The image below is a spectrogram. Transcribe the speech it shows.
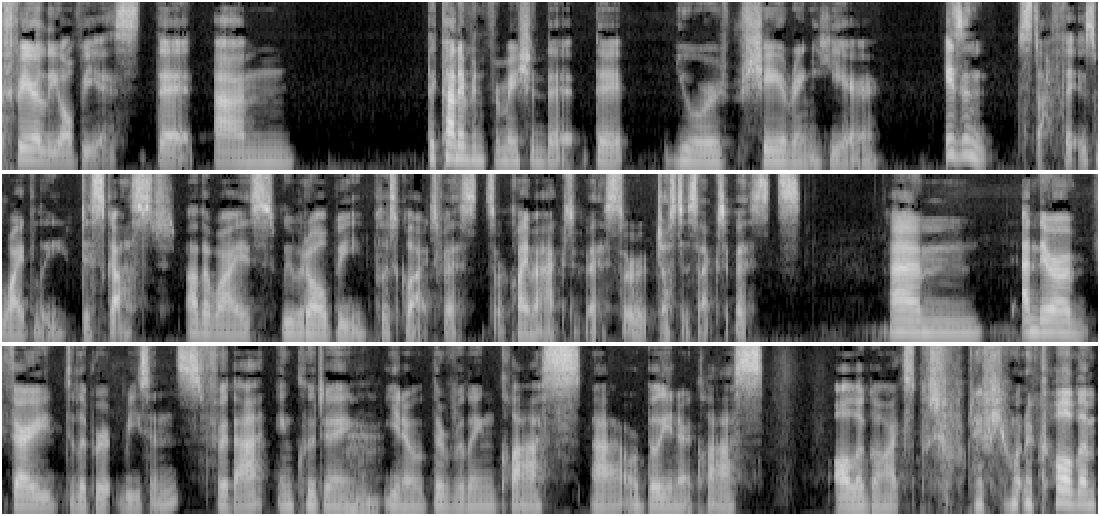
fairly obvious that um, the kind of information that that you're sharing here isn't stuff that is widely discussed. Otherwise, we would all be political activists or climate activists or justice activists. Um, and there are very deliberate reasons for that, including, you know, the ruling class uh, or billionaire class, oligarchs, whatever you want to call them,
